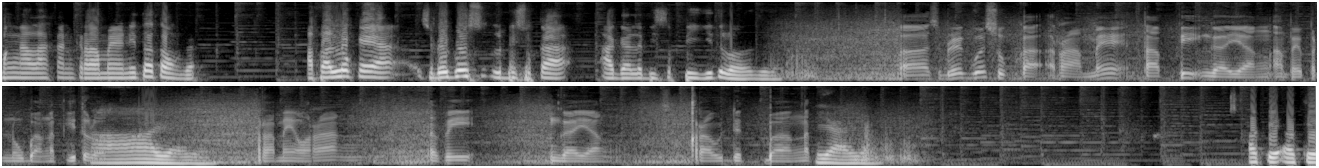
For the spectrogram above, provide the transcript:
mengalahkan keramaian itu atau enggak? Apa lo kayak sebenarnya gue lebih suka agak lebih sepi gitu loh gitu. Eh, Sebenarnya gue suka rame, tapi nggak yang sampai penuh banget gitu loh. Ah iya iya. Rame orang, tapi nggak yang crowded banget. Iya iya. Oke oke.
